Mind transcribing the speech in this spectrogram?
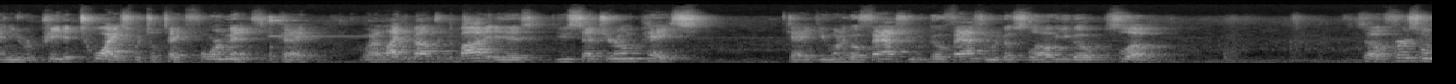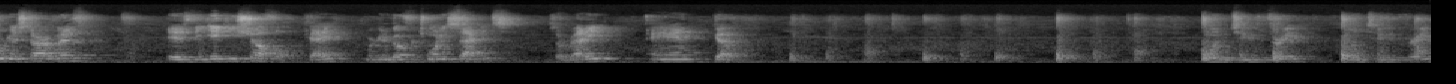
and you repeat it twice, which will take four minutes, okay? What I like about the Tabata is you set your own pace. Okay, if you want to go fast, you would go fast. You want to go slow, you go slow. So first one we're going to start with is the Ickey Shuffle, okay? We're going to go for 20 seconds. So ready, and go. One, two, three, one, two, three,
